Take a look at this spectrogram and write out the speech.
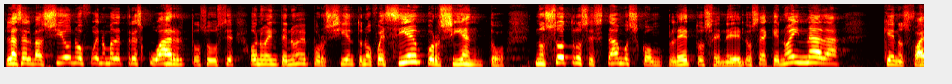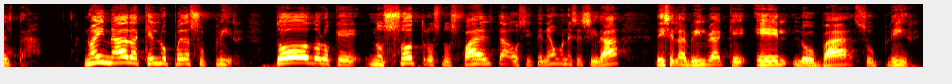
La salvación no fue nomás de tres cuartos o, o 99%, no fue 100%. Nosotros estamos completos en Él. O sea que no hay nada que nos falta. No hay nada que Él no pueda suplir. Todo lo que nosotros nos falta o si tenemos necesidad, dice la Biblia que Él lo va a suplir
